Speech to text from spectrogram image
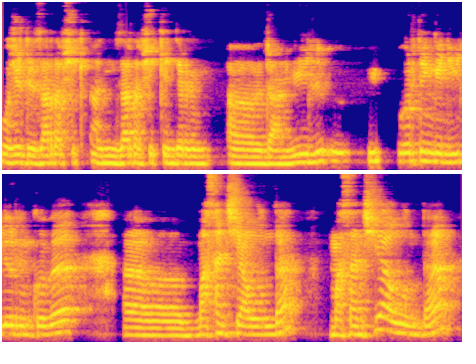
ол жерде зардап шек, зардап шеккендердің ыыы жаңағы өртенген үйлердің көбі ыыы масанчи ауылында. Масанчи ауылында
